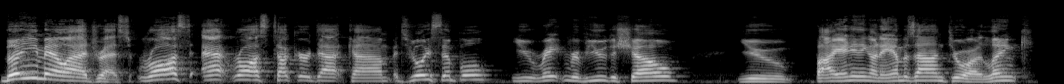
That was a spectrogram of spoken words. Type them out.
The email address, ross at rosstucker.com. It's really simple. You rate and review the show. You buy anything on Amazon through our link.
